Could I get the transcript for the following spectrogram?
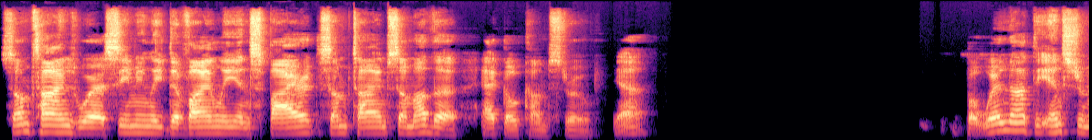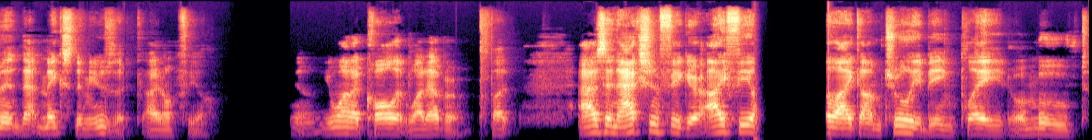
Sometimes we're seemingly divinely inspired, sometimes some other echo comes through. Yeah. But we're not the instrument that makes the music, I don't feel. You know, you want to call it whatever, but as an action figure, I feel like I'm truly being played or moved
